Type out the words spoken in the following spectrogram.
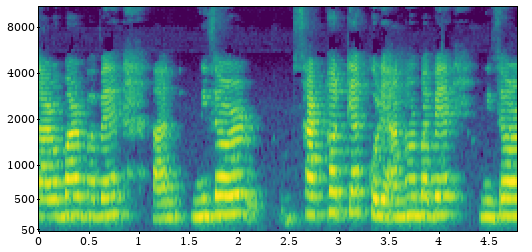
কাৰোবাৰ বাবে নিজৰ স্বাৰ্থ ত্যাগ কৰি আনৰ বাবে নিজৰ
